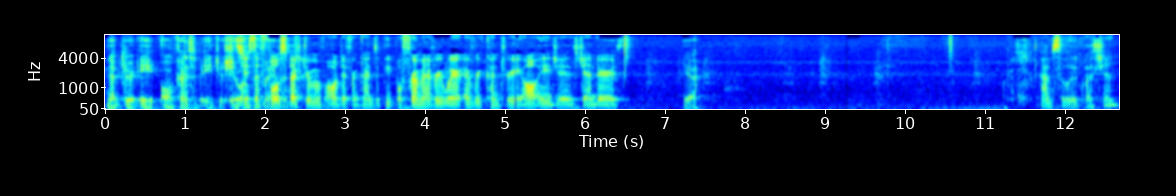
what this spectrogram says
That there are all kinds of ages show It's just a full spectrum of all different kinds of people from everywhere, every country, all ages, genders. Yeah. Absolute question.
